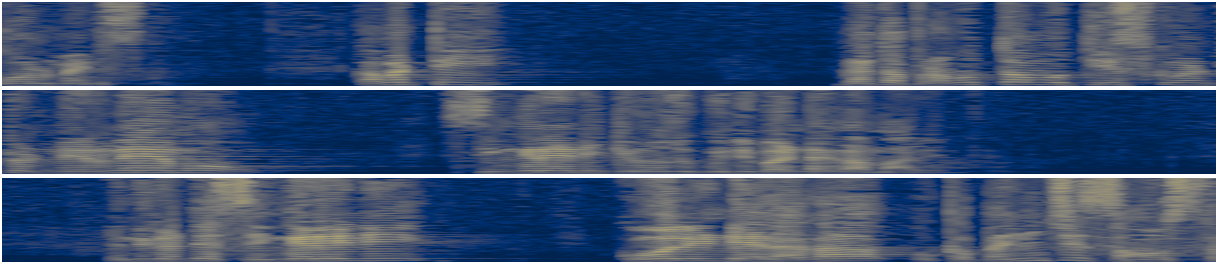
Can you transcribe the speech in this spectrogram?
కోల్ మైన్స్కు. కాబట్టి గత ప్రభుత్వము తీసుకున్నటువంటి నిర్ణయము సింగరేణికి ఈరోజు గుదిబండగా మారింది. ఎందుకంటే సింగరేణి కోల్ ఇండియా లాగా ఒక మంచి సంస్థ.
